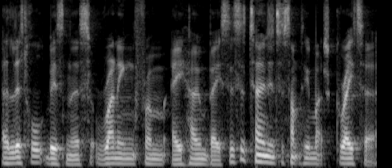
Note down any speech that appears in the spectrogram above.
a little business running from a home base. This has turned into something much greater.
